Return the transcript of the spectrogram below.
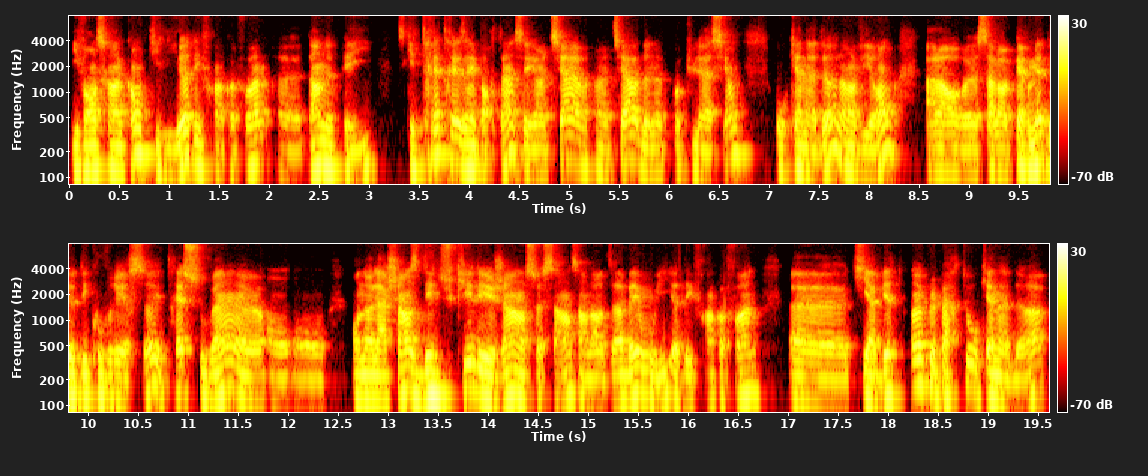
ils vont se rendre compte qu'il y a des francophones euh, dans notre pays, ce qui est très, très important. C'est un tiers, un tiers de notre population au Canada, environ. Alors, euh, ça leur permet de découvrir ça et très souvent, on, on, a la chance d'éduquer les gens en ce sens, en leur disant, ben oui, il y a des francophones qui habitent un peu partout au Canada,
